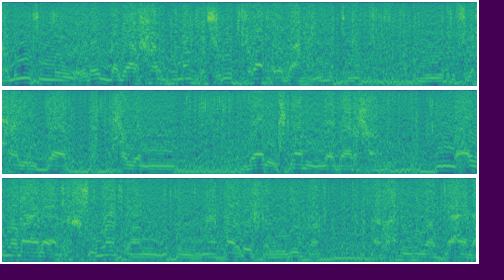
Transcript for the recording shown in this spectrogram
قضية أن أوروبا دار حرب هناك شروط ثلاثة وضعها مثلا تصبح هذه الدار تتحول من دار الإسلام إلى دار حرب ثم أيضا على تقسيمات يعني مثل ما قال الوجوه رحمه الله تعالى.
